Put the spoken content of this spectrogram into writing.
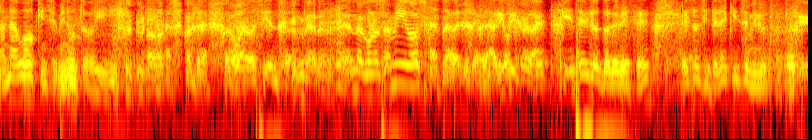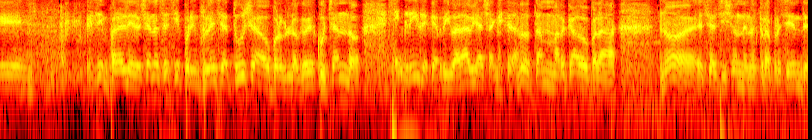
Anda vos 15 minutos y contra, contra 200. Claro, anda con unos amigos. Anda, a ver, abrí Y vos, fíjate. 15 minutos tenés, ¿eh? Eso sí tenés 15 minutos. Eh, casi en paralelo, ya no sé si es por influencia tuya o por lo que voy escuchando, es increíble que Rivadavia haya quedado tan marcado para, ¿no? Sea el sillón de nuestra presidente.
